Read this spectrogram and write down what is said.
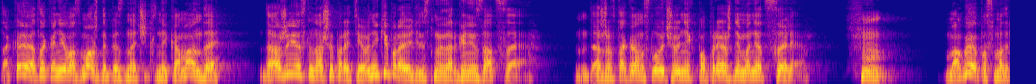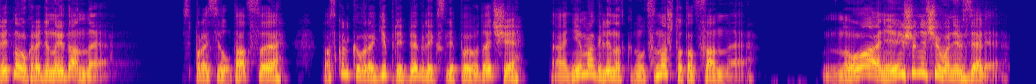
такая атака невозможна без значительной команды, даже если наши противники правительственная организация. Даже в таком случае у них по-прежнему нет цели. Хм, могу я посмотреть на украденные данные? Спросил Тация, поскольку враги прибегли к слепой удаче, они могли наткнуться на что-то ценное. «Ну, они еще ничего не взяли!»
